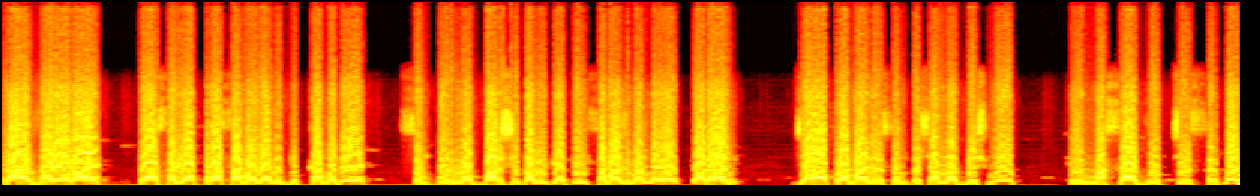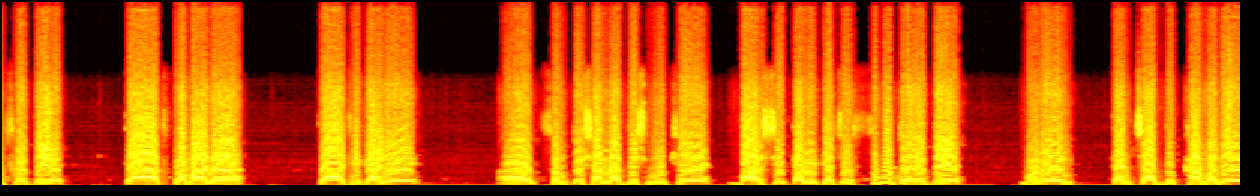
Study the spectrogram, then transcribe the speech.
त्रास झालेला आहे त्या सगळ्या त्रासामध्ये आणि दुःखामध्ये संपूर्ण बार्शी तालुक्यातील समाज बांधव आहेत. कारण ज्याप्रमाणे संतोषांना देशमुख हे मसाजोगचे सरपंच होते त्याचप्रमाणे त्या ठिकाणी संतोषांना देशमुख हे बार्शी तालुक्याचे सुपुत्र होते. म्हणून त्यांच्या दुःखामध्ये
